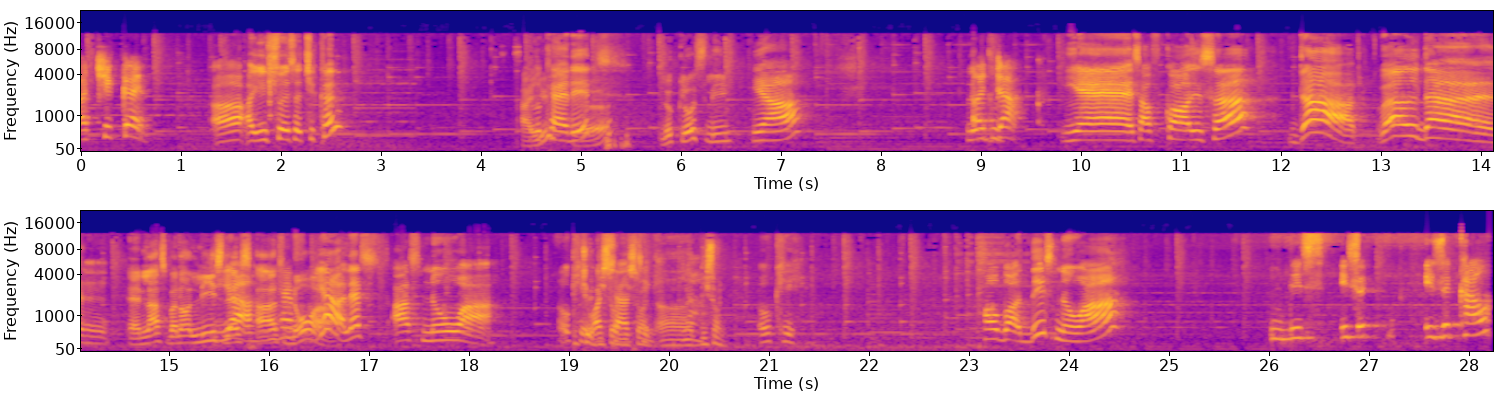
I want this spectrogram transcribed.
A chicken. Uh, are you sure it's a chicken? Are Look you at it. Sure? Look closely. Yeah. A duck. Yes, of course, it's a duck. Well done. And last but not least, yeah, let's ask have- Noah. Yeah, let's ask Noah. Okay, Teacher, what this one, shall this one. take? Uh, Yeah. This one. Okay. How about this, Noah? This is a is a cow.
